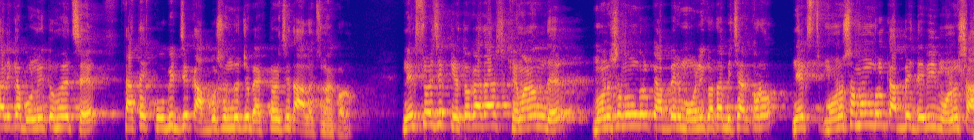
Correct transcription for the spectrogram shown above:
তালিকা বর্ণিত হয়েছে, তাতে কবির যে কাব্য সৌন্দর্য ব্যক্ত হয়েছে তা আলোচনা করো। নেক্সট রয়েছে কেতকা দাস ক্ষেমানন্দের মনসামঙ্গল কাব্যের মৌলিকতা বিচার করো। নেক্সট মনসামঙ্গল কাব্যে দেবী মনসা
